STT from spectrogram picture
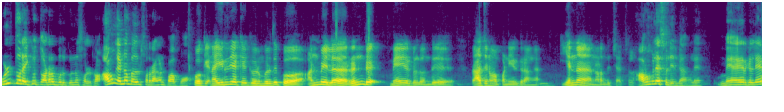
உள்துறைக்கும் தொடர்பு இருக்குன்னு சொல்கிறோம் அவங்க என்ன பதில் சொல்கிறாங்கன்னு பார்ப்போம். ஓகே நான் இறுதியாக கேட்க விரும்புறது இப்போ அண்மையில் ரெண்டு மேயர்கள் வந்து ராஜினாமா பண்ணியிருக்கிறாங்க. என்ன நடந்துச்சு ஆக்சுவலா அவங்களே சொல்லியிருக்காங்களே. மேயர்களே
